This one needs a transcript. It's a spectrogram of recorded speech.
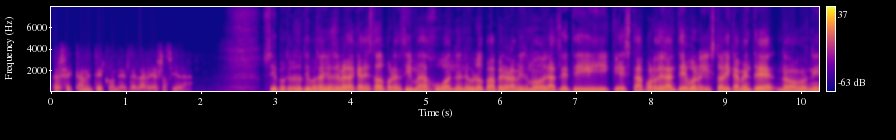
perfectamente con el de la Real Sociedad. Sí, porque los últimos años es verdad que han estado por encima, jugando en Europa, pero ahora mismo el Atleti que está por delante, bueno, históricamente no vamos ni,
